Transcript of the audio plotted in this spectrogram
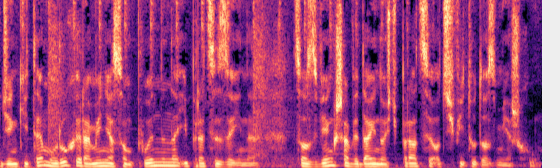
Dzięki temu ruchy ramienia są płynne i precyzyjne, co zwiększa wydajność pracy od świtu do zmierzchu.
